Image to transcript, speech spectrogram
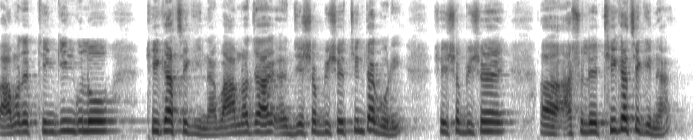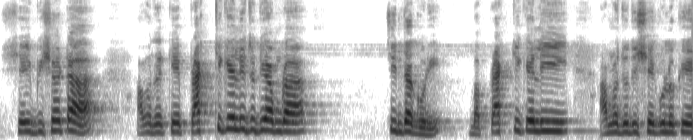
বা আমাদের থিঙ্কিংগুলো ঠিক আছে কি না বা আমরা যা, যেসব বিষয়ে চিন্তা করি সেই সব বিষয়ে আসলে ঠিক আছে কি না সেই বিষয়টা আমাদেরকে প্র্যাকটিক্যালি যদি আমরা চিন্তা করি বা প্র্যাকটিক্যালি আমরা যদি সেগুলোকে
